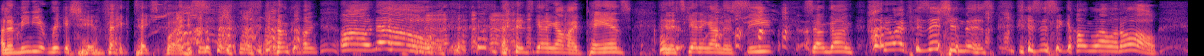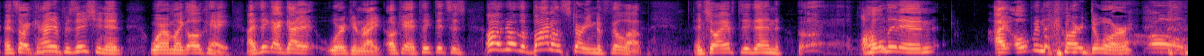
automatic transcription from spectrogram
an immediate ricochet effect takes place. and I'm going, oh no! And it's getting on my pants and it's getting on the seat. So I'm going, how do I position this? This isn't going well at all. And so I kind of position it where I'm like, okay, I think I got it working right. Okay, I think this is, oh no, the bottle's starting to fill up. And so I have to then uh, hold it in. I open the car door. Oh.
